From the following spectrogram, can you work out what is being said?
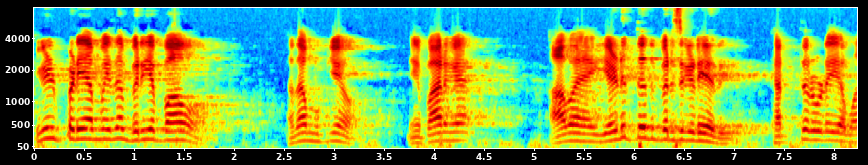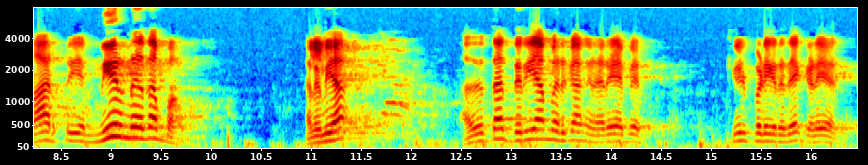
கீழ்ப்படியாமை தான் பெரிய பாவம். அதான் முக்கியம். நீங்கள் பாருங்க அவன் எடுத்தது பெருசு கிடையாது. கர்த்தருடைய வார்த்தையை மீறினது தான் பாவம். இல்லையா அதுதான் தெரியாமல் இருக்காங்க நிறைய பேர். கீழ்ப்படுகிறதே கிடையாது.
